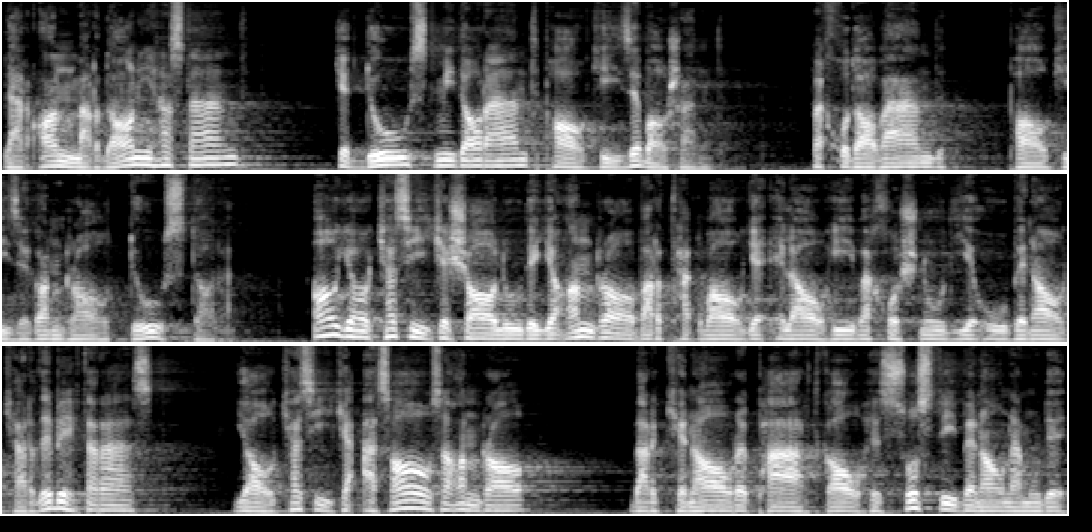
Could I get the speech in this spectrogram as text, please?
در آن مردانی هستند که دوست می‌دارند پاکیزه باشند و خداوند پاکیزگان را دوست دارد. آیا کسی که شالوده آن را بر تقوای الهی و خشنودی او بنا کرده بهتر است؟ یا کسی که اساس آن را بر کنار پرتگاه سستی بنا نموده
